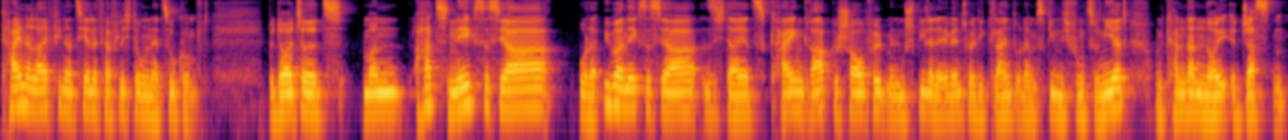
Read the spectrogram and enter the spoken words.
keinerlei finanzielle Verpflichtung in der Zukunft. Bedeutet, man hat nächstes Jahr oder übernächstes Jahr sich da jetzt kein Grab geschaufelt mit einem Spieler, der eventuell die Client oder im Scheme nicht funktioniert und kann dann neu adjusten.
